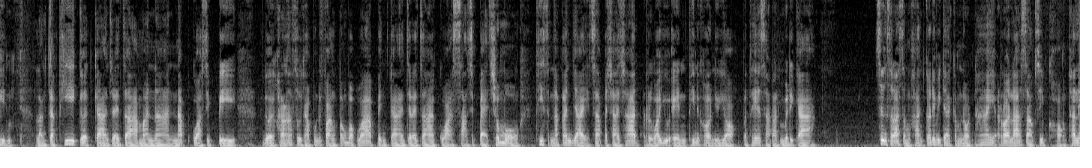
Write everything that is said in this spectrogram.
ถิ่น หลังจากที่เกิดการเจรจามานานนับกว่า 10 ปี โดยครั้งล่าสุดครับผู้ฟังต้องบอกว่าเป็นการเจรจากว่า 38 ชั่วโมง ที่สำนักงานใหญ่สหประชาชาติ หรือว่า UN ที่นครนิวยอร์กประเทศสหรัฐอเมริกา ซึ่งสาระสำคัญก็ได้มีการกำหนดให้ร้อยละ 30 ของทะเล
